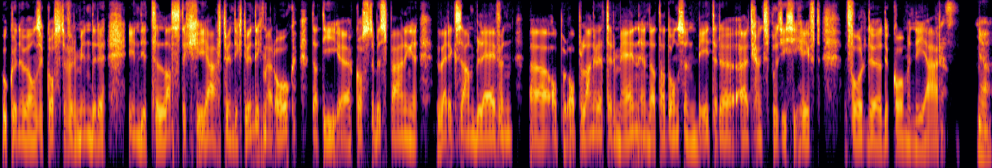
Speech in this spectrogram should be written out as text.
hoe kunnen we onze kosten verminderen in dit lastig jaar 2020, maar ook dat die uh, kostenbesparingen werkzaam blijven uh, op, op langere termijn en dat dat ons een betere uitgangspositie heeft voor de, de komende jaren. Ja,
